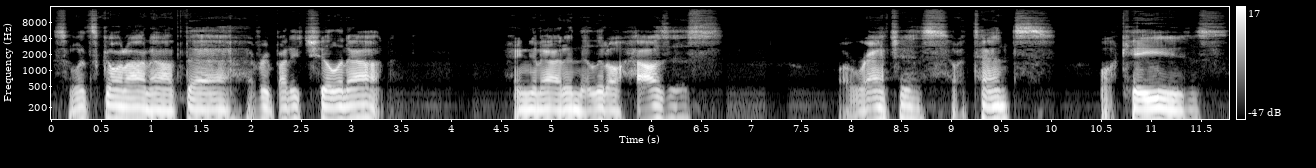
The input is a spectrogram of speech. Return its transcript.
So what's going on out there? Everybody chilling out, hanging out in their little houses, or ranches, or tents, or caves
